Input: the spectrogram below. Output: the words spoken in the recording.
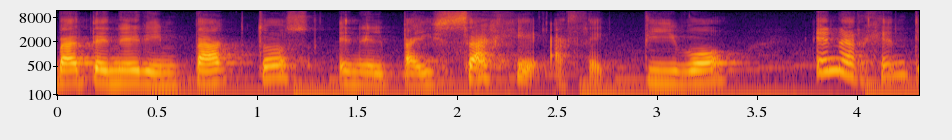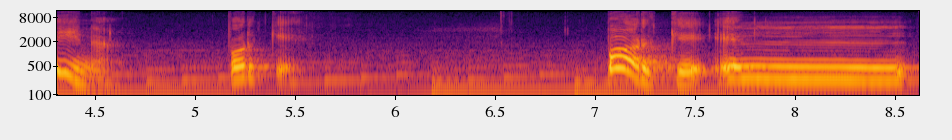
va a tener impactos en el paisaje afectivo en Argentina. ¿Por qué? Porque el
